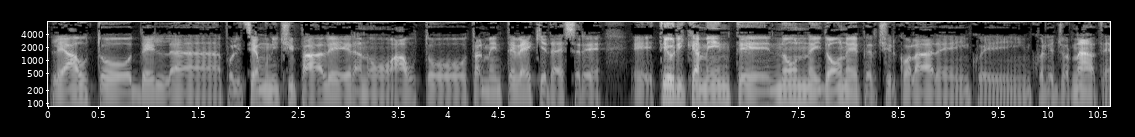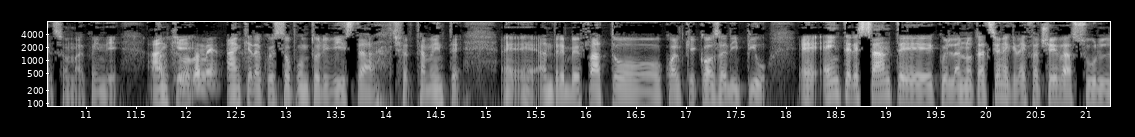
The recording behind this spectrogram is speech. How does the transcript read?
le auto della polizia municipale erano auto talmente vecchie da essere eh, teoricamente non idonee per circolare in, que- in quelle giornate, insomma, quindi anche, anche, da questo punto di vista certamente eh, andrebbe fatto qualche cosa di più. Eh, è interessante quella notazione che lei faceva sul,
